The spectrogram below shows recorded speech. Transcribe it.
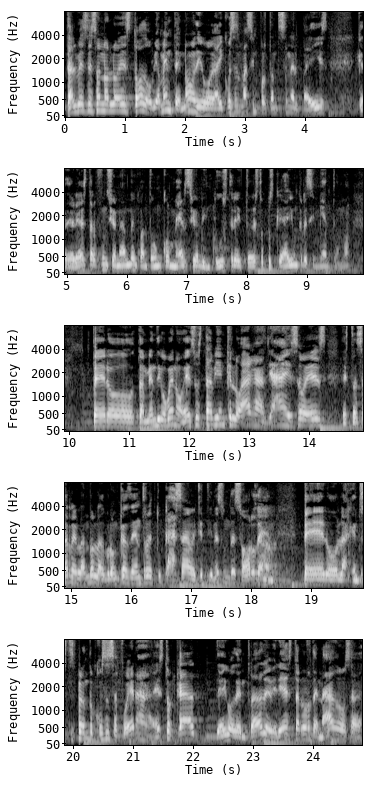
tal vez eso no lo es todo, obviamente, ¿no? Digo, hay cosas más importantes en el país que debería estar funcionando en cuanto a un comercio, la industria y todo esto, pues que hay un crecimiento, ¿no? Pero también digo, bueno, eso está bien que lo hagas, ya, eso es, estás arreglando las broncas dentro de tu casa, que tienes un desorden pero la gente está esperando cosas afuera. Esto acá, digo, de entrada debería estar ordenado, o sea,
